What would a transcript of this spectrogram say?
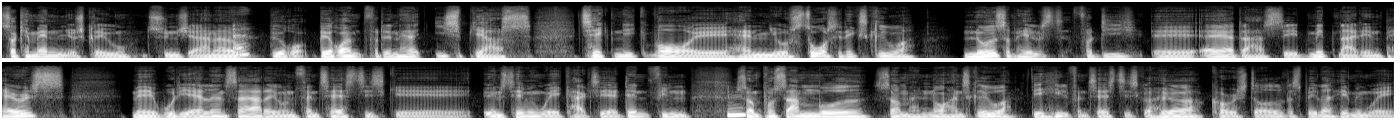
så kan manden jo skrive, synes jeg. Han er Ja. berø- berømt for den her isbjergsteknik, hvor øh, han jo stort set ikke skriver noget som helst. For de øh, af jer, der har set Midnight in Paris med Woody Allen, så er der jo en fantastisk øh, Ernest Hemingway-karakter i den film, mm. som på samme måde, som han, når han skriver, det er helt fantastisk at høre Corey Stoll, der spiller Hemingway,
